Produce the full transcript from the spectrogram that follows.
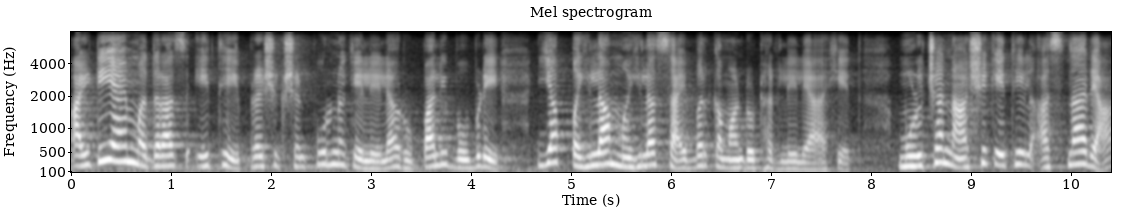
आय टी आय मद्रास येथे प्रशिक्षण पूर्ण केलेल्या रुपाली बोबडे या पहिला महिला सायबर कमांडो ठरलेल्या आहेत. मूळच्या नाशिक येथील असणाऱ्या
